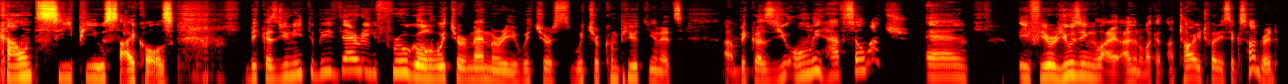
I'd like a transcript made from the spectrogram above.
count CPU cycles because you need to be very frugal with your memory, with your with your compute units, uh, because you only have so much. And if you're using like I don't know, like an Atari 2600,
